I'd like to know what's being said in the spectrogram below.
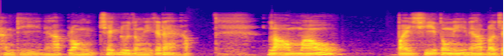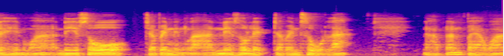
ทันทีนะครับ ลองเช็คดูตรงนี้ก็ได้ครับ เราเอาเมาส์ไปชี้ตรงนี้นะครับ เราจะเห็นว่าเนโซจะเป็น 1 ล้านเนโซเลตจะเป็นศูนย์แล้วนะครับ นั่นแปลว่า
